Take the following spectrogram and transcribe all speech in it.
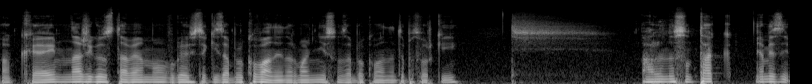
Okej, na razie go zostawiam, on w ogóle jest taki zablokowany. Normalnie nie są zablokowane te potworki. Ale one są tak... Ja miałem, z nie...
